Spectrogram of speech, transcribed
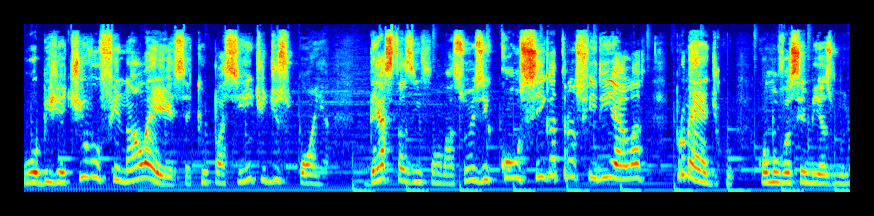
o objetivo final é esse: é que o paciente disponha destas informações e consiga transferir elas para o médico. Como você mesmo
